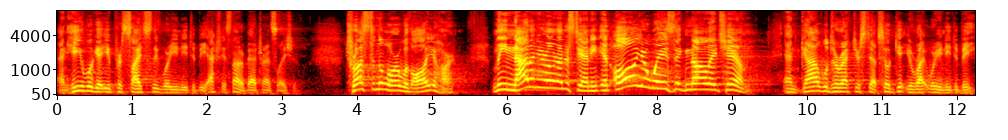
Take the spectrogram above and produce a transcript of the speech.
and He will get you precisely where you need to be. Actually, it's not a bad translation. Trust in the Lord with all your heart. Lean not on your own understanding. In all your ways, acknowledge Him, and God will direct your steps. He'll get you right where you need to be.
